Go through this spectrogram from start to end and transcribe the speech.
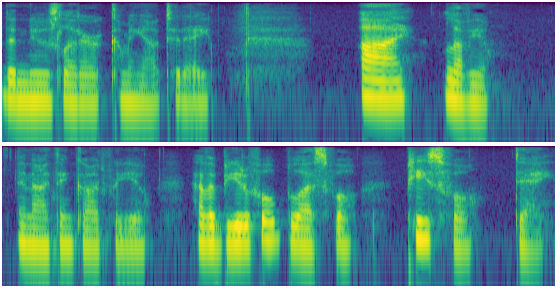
the newsletter coming out today. I love you and I thank God for you. Have a beautiful, blissful, peaceful day.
